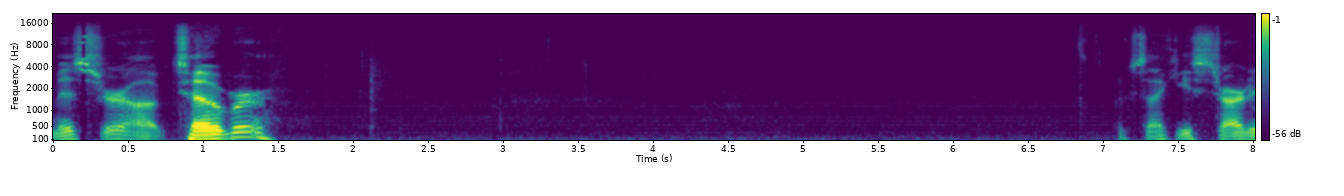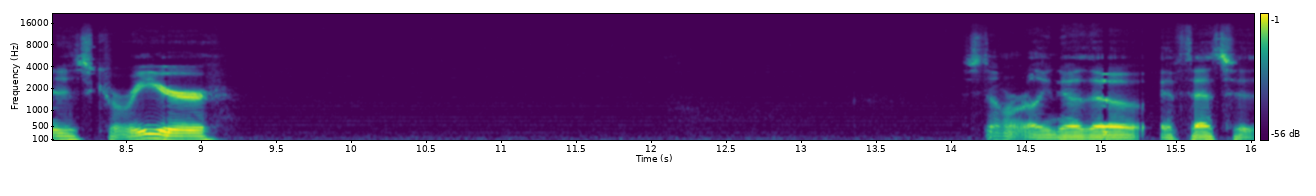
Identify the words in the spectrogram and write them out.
Mr. October. Looks like he started his career Still don't really know though if that's a,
